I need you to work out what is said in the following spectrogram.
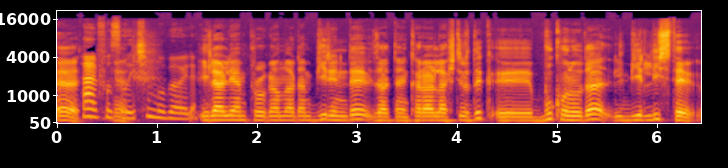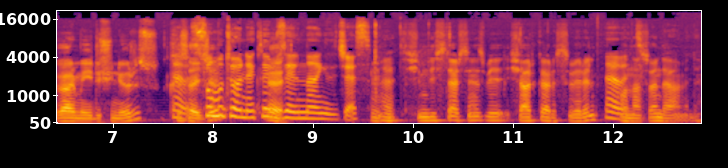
Evet. Her fasıl evet. için bu böyle. İlerleyen programlardan birinde zaten kararlaştırdık. Ee, bu konuda bir liste vermeyi düşünüyoruz kısaca. Evet, somut örnekler Evet. üzerinden gideceğiz. Evet şimdi isterseniz bir şarkı arası verelim. Evet. Ondan sonra devam edelim.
